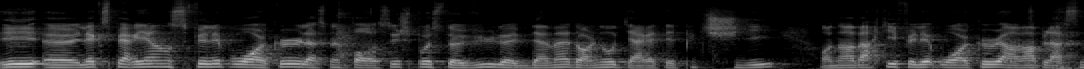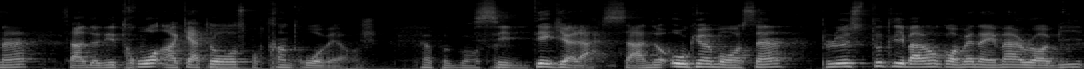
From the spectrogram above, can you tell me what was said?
Et euh, l'expérience Philip Walker la semaine passée, je sais pas si tu as vu, là, évidemment, Darnold qui arrêtait plus de chier. On a embarqué Philip Walker en remplacement. Ça a donné 3 en 14 pour 33 verges. Bon. C'est dégueulasse. Ça n'a aucun bon sens. Plus, tous les ballons qu'on met dans les mains à Robbie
